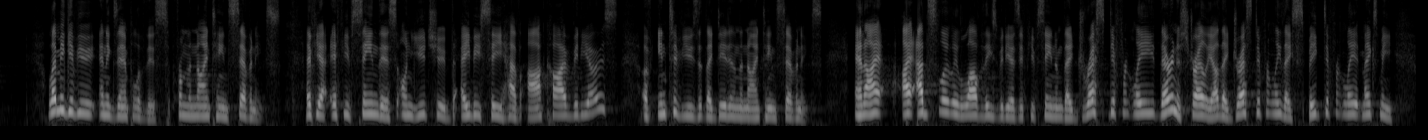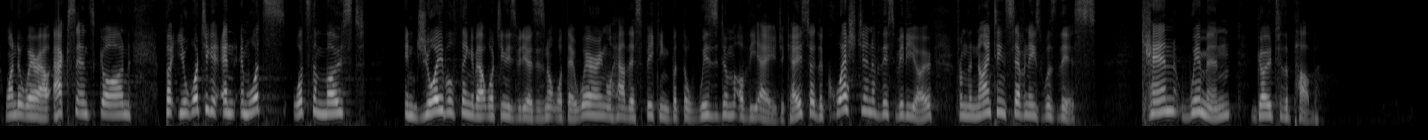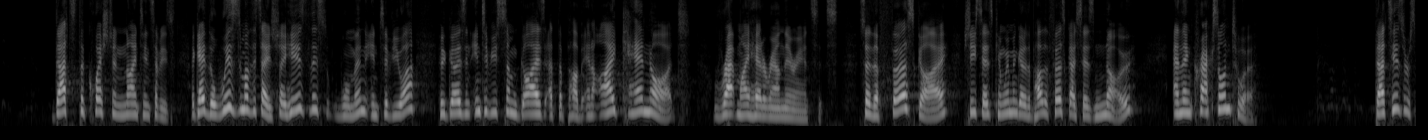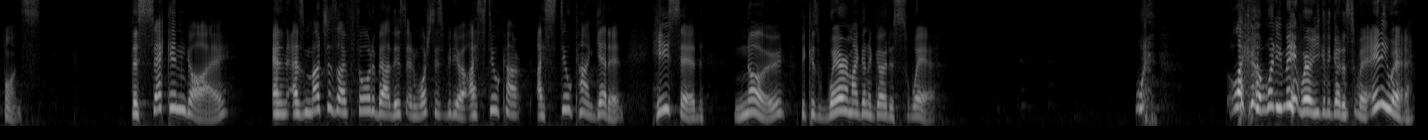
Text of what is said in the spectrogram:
Let me give you an example of this from the 1970s. If, you, if you've seen this on YouTube, the ABC have archive videos of interviews that they did in the 1970s. And I, I absolutely love these videos if you've seen them. They dress differently. They're in Australia. They dress differently. They speak differently. It makes me wonder where our accent's gone. But you're watching it, and, and what's, what's the most enjoyable thing about watching these videos is not what they're wearing or how they're speaking, but the wisdom of the age, okay? So the question of this video from the 1970s was this can women go to the pub? That's the question 1970s. Okay, the wisdom of this age. So here's this woman, interviewer, who goes and interviews some guys at the pub, and I cannot wrap my head around their answers. So the first guy, she says, Can women go to the pub? The first guy says no, and then cracks onto her. That's his response. The second guy, and as much as I've thought about this and watched this video, I still can't I still can't get it. He said, No, because where am I going to go to swear? what, like, what do you mean, where are you going to go to swear? Anywhere.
